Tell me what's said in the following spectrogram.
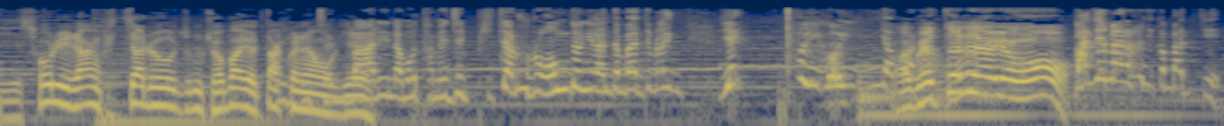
이 소리랑 빗자루 좀 줘봐요 닦고 나오게 말이나 못하면 제 빗자루로 엉덩이란다 맞지 말얘 이거 이 양반 아, 왜 때려요 맞을만 하니까 맞지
